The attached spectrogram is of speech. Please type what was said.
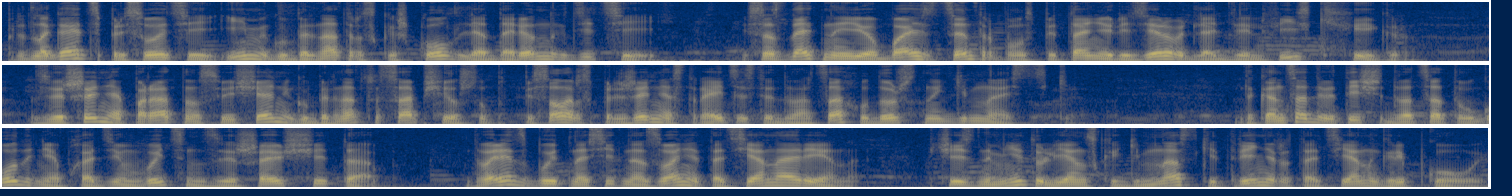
Предлагается присвоить ей имя губернаторской школы для одаренных детей и создать на ее базе Центр по воспитанию резерва для Дельфийских игр. В завершении аппаратного совещания губернатор сообщил, что подписал распоряжение о строительстве Дворца художественной гимнастики. До конца 2020 года необходимо выйти на завершающий этап. Дворец будет носить название «Татьяна-арена» в честь знаменитой ульяновской гимнастки и тренера Татьяны Грибковой.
